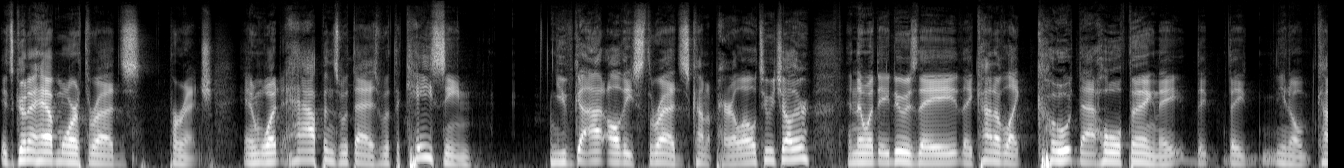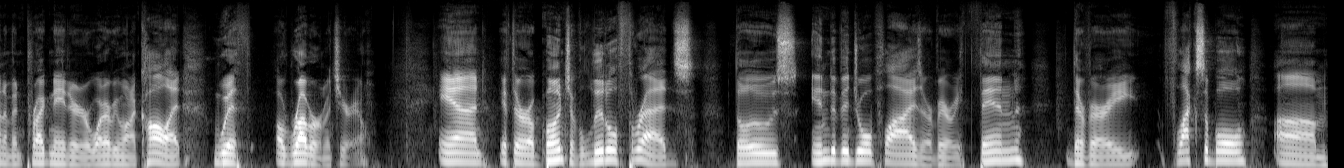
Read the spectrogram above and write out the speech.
it's going to have more threads per inch. And what happens with that is with the casing you've got all these threads kind of parallel to each other. And then what they do is they they kind of like coat that whole thing. They they, they you know kind of impregnate it or whatever you want to call it with a rubber material. And if there are a bunch of little threads those individual plies are very thin they're very flexible um,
